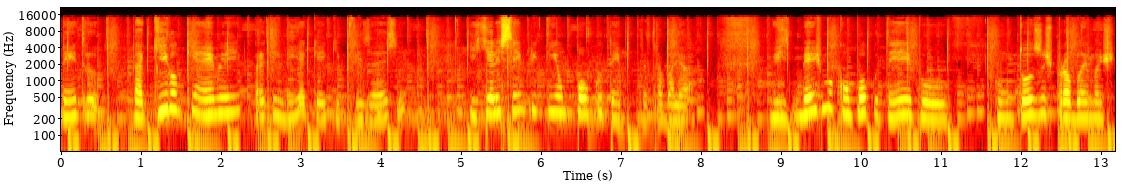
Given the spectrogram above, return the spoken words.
dentro daquilo que a Emily pretendia que a equipe fizesse e que eles sempre tinham pouco tempo para trabalhar. Mesmo com pouco tempo, com todos os problemas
